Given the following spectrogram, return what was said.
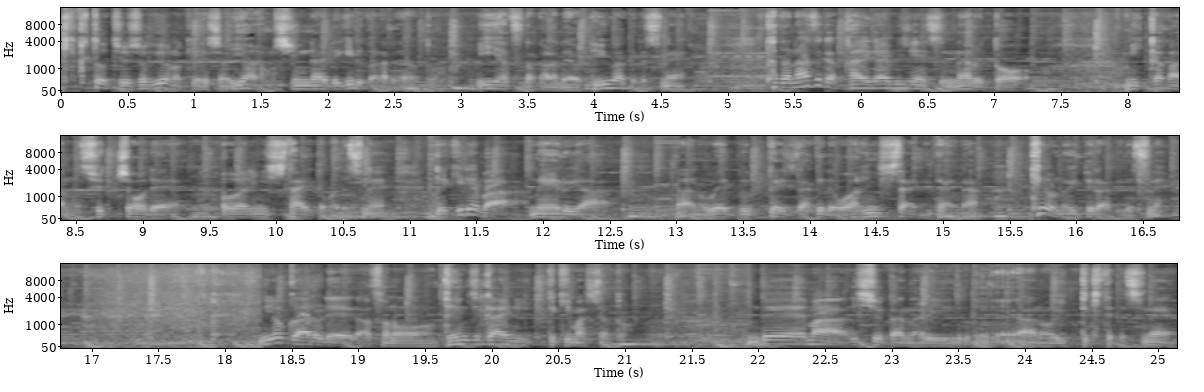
聞くと中小企業の経営者はいやでも信頼できるからだよと。いいやつだからだよって言うわけですね。ただなぜか海外ビジネスになると3日間の出張で終わりにしたいとかですね。できればメールやあのウェブページだけで終わりにしたいみたいな手を抜いてるわけですね。よくある例がその展示会に行ってきましたと。でまあ1週間なりあの行ってきてですね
